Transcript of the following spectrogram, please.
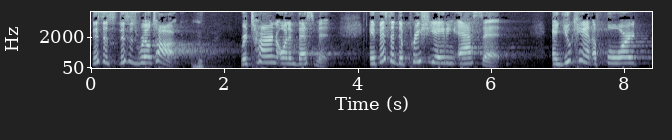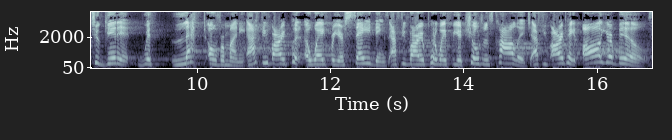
This is, this is real talk. Return on investment. If it's a depreciating asset and you can't afford to get it with leftover money after you've already put away for your savings, after you've already put away for your children's college, after you've already paid all your bills,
